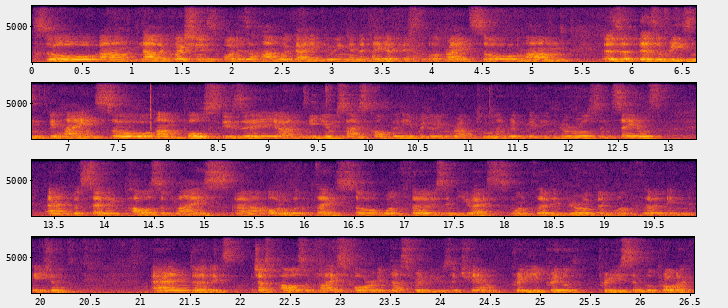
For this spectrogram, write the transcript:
So um, now the question is, what is a hardware guy doing at a data festival, right? So um, there's a there's a reason behind. So um, Puls is a um, medium-sized company. We're doing around 200 million euros in sales, and we're selling power supplies uh, all over the place. So one third is in the US, one third in Europe, and one third in Asia and uh, it's just power supplies for industrial usage. Yeah, pretty pretty pretty simple product.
